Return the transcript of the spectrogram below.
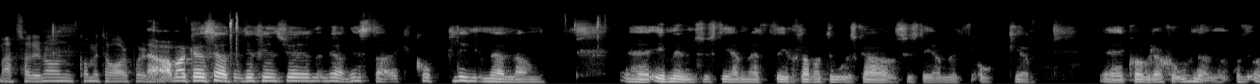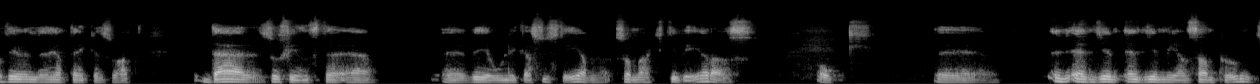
Mats, har du någon kommentar på det? Där? Ja, man kan säga att det finns ju en väldigt stark koppling mellan eh, immunsystemet, det inflammatoriska systemet och eh, koagulationen. Och, och, det är helt enkelt så att där så finns det eh, eh, via olika system som aktiveras och eh, en, en, en gemensam punkt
